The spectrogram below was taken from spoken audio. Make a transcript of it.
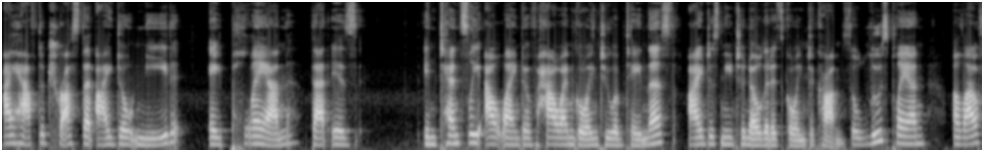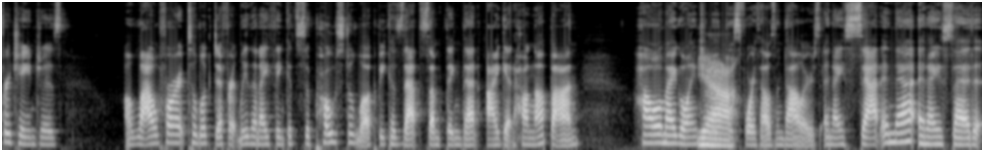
I have to trust that I don't need a plan that is intensely outlined of how I'm going to obtain this. I just need to know that it's going to come. So loose plan, allow for changes, allow for it to look differently than I think it's supposed to look because that's something that I get hung up on. How am I going to yeah. make this $4,000? And I sat in that and I said,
